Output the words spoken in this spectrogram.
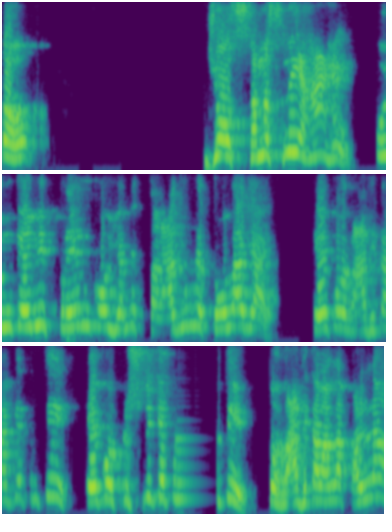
तो जो समझने यहाँ हैं, उनके भी प्रेम को यदि तराजू में तोला जाए, एक और राधिका के प्रति, एक और कृष्ण के प्रति तो राधिका वाला पल्ला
